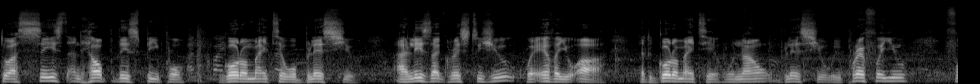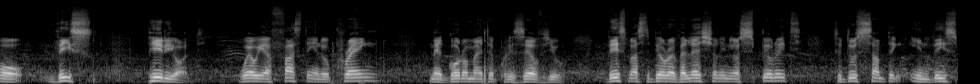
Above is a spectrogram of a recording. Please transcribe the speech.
to assist and help these people, God Almighty will bless you. I release that grace to you wherever you are, that God Almighty will now bless you. We pray for you for this period where we are fasting and we're praying. May God Almighty preserve you. This must be a revelation in your spirit to do something in this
